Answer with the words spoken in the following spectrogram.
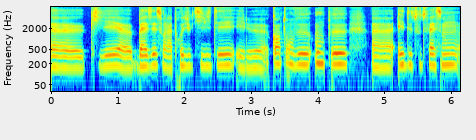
euh, qui est basé sur la productivité et le quand on veut, on peut, et de toute façon,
